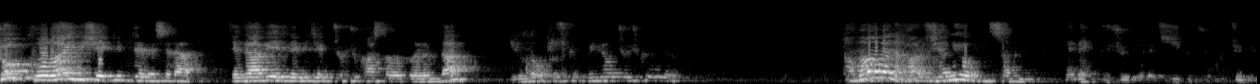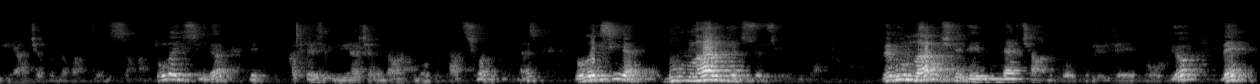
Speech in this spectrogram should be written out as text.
Çok kolay bir şekilde mesela tedavi edilebilecek çocuk hastalıklarından yılda 30-40 milyon çocuk ölüyor. Tamamen harcanıyor insanın emek gücü, üretici gücü bütün dünya çapında baktığınız zaman. Dolayısıyla ve kapitalizmin dünya çapında hakim olduğu tartışma götürmez. Dolayısıyla bunlardır sözü edilen. Ve bunlar işte devrimler çağını dolduruyor, doğuruyor ve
